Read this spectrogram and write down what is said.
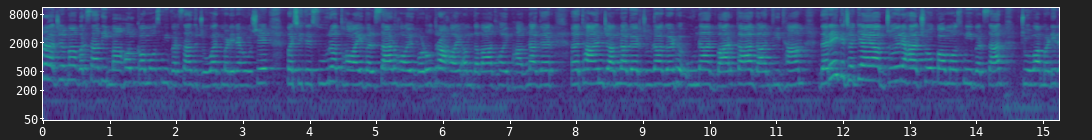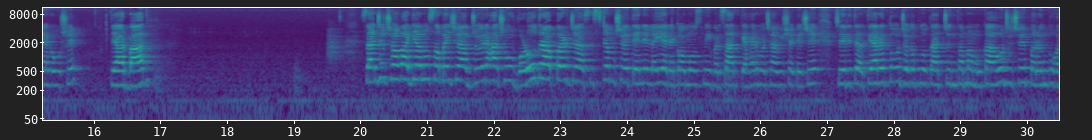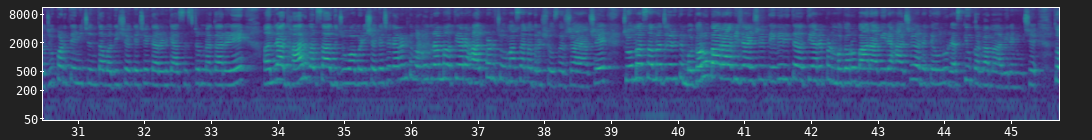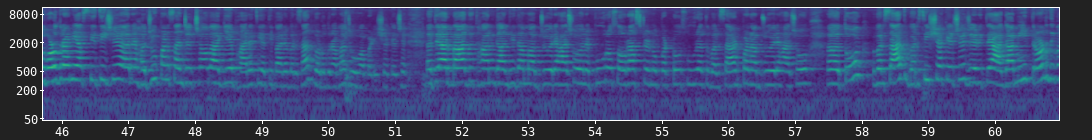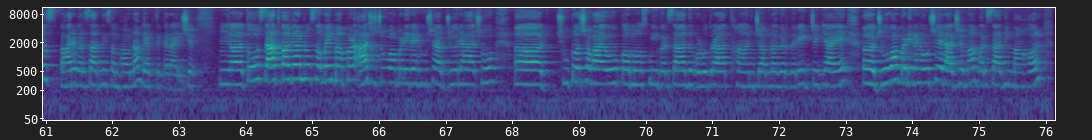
સમગ્ર રાજ્યમાં વરસાદી માહોલ કમોસમી વરસાદ જોવા જ મળી રહ્યો છે. પછી તે સુરત હોય, વલસાડ હોય, વડોદરા હોય, અમદાવાદ હોય, ભાવનગર થાન, જામનગર, જૂનાગઢ, ઉના, દ્વારકા, ગાંધીધામ દરેક જગ્યાએ આપ જોઈ રહ્યા છો કમોસમી વરસાદ જોવા મળી રહ્યો છે. ત્યારબાદ સાંજે છ વાગ્યાનો સમય છે, આપ જોઈ રહ્યા છો વડોદરા પર જે આ સિસ્ટમ છે તેને લઈ અને કમોસમી વરસાદ કહેર મચાવી શકે છે. જે રીતે અત્યારે તો જગતનો તાજ ચિંતામાં મુકાયો જ છે, પરંતુ હજુ પણ તેની ચિંતા વધી શકે છે, કારણ કે આ સિસ્ટમના કારણે અંધરાધાર વરસાદ જોવા મળી શકે છે, કારણ કે વડોદરામાં અત્યારે હાલ પણ ચોમાસાના દ્રશ્યો સર્જાયા છે. ચોમાસામાં જે રીતે મગરો બહાર આવી જાય છે, તેવી રીતે અત્યારે પણ મગરો બહાર આવી રહ્યા છે અને તેઓનું રેસ્ક્યુ કરવામાં આવી રહ્યું છે. તો વડોદરાની આ સ્થિતિ છે અને હજુ પણ સાંજે છ વાગ્યે ભારેથી અતિભારે વરસાદ વડોદરામાં જોવા મળી શકે છે. ત્યારબાદ થાન ગાંધીધામ આપ જોઈ રહ્યા છો અને પૂરો સૌરાષ્ટ્રનો પટ્ટો સુરત વલસાડ પણ આપ જોઈ રહ્યા છો. તો વરસાદ વરસી શકે છે, જે રીતે આગામી ત્રણ દિવસ ભારે વરસાદની સંભાવના વ્યક્ત કરાઈ છે. તો સાત વાગ્યાનો સમયમાં પણ આ જ જોવા મળી રહ્યું છે. આપ જોઈ રહ્યા છો છૂટો છવાયો કમોસમી વરસાદ, વડોદરા, થાન, જામનગર દરેક જગ્યાએ જોવા મળી રહ્યો છે. રાજ્યમાં વરસાદી માહોલ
